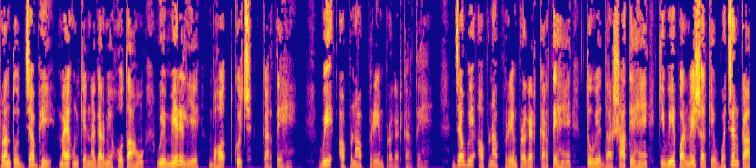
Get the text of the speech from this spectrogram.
परंतु जब भी मैं उनके नगर में होता हूँ, वे मेरे लिए बहुत कुछ करते हैं। वे अपना प्रेम प्रकट करते हैं। जब वे अपना प्रेम प्रकट करते हैं तो वे दर्शाते हैं कि वे परमेश्वर के वचन का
